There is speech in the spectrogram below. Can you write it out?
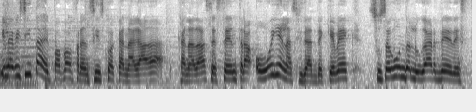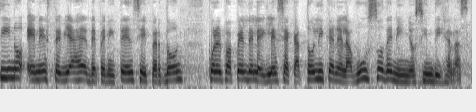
Y la visita del Papa Francisco a Canadá, Canadá se centra hoy en la ciudad de Quebec, su segundo lugar de destino en este viaje de penitencia y perdón por el papel de la Iglesia Católica en el abuso de niños indígenas.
